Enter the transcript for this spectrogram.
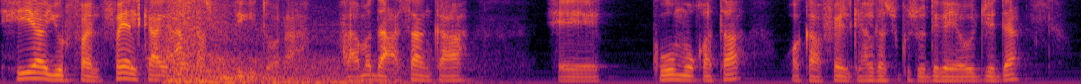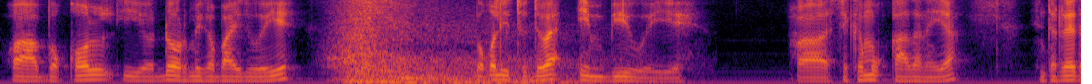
here your file. Failkaaga halkaasuu degi doonaa. Calaamada casaanka ah ee kuu muuqata waa kaa failka halkaasuu ku soo degaya ujeeda waa boqol iyo dhowr megabyte weeye. Boqol iyo toddoba m b weeye. Waa sikamu qaadanaya. Internet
